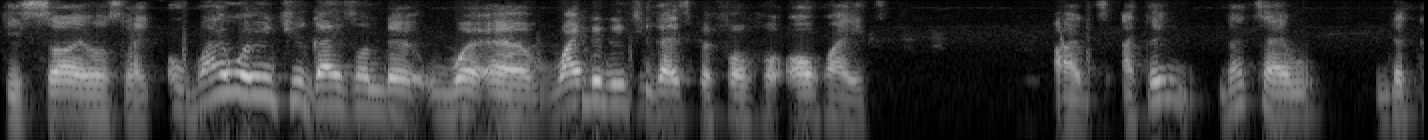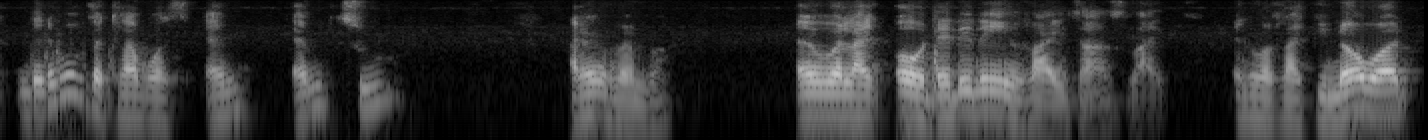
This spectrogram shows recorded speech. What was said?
He saw it was like, oh, why weren't you guys on the? Uh, why didn't you guys perform for All White? At, I think that time the, the name of the club was M M two. I don't remember. And we're like, oh, they didn't invite us. Like, and it was like, you know what?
